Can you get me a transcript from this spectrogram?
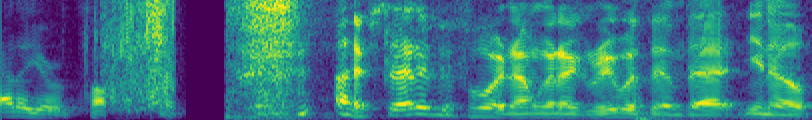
out of your fucking. I've said it before, and I'm going to agree with him that you know,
